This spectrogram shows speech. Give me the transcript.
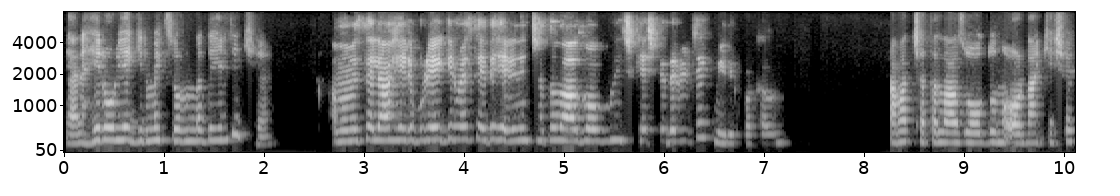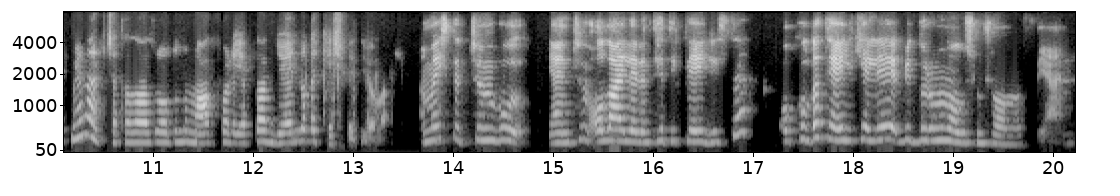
Yani Harry oraya girmek zorunda değildi ki. Ama mesela Harry buraya girmeseydi Harry'nin çatal ağzı olduğunu hiç keşfedebilecek miydik bakalım? Ama çatal ağzı olduğunu oradan keşfetmiyorlar ki. Çatal ağzı olduğunu Malfoy'la yapılan düello da keşfediyorlar. Ama işte tüm bu yani tüm olayların tetikleyicisi okulda tehlikeli bir durumun oluşmuş olması yani.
